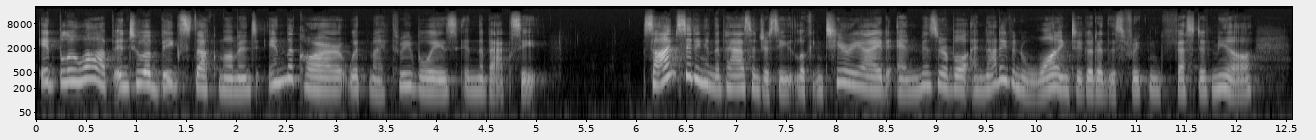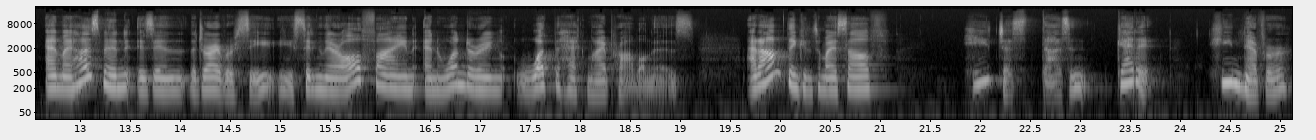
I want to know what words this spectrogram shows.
it blew up into a big stuck moment in the car with my three boys in the back seat. So I'm sitting in the passenger seat looking teary eyed and miserable and not even wanting to go to this freaking festive meal. And my husband is in the driver's seat. He's sitting there all fine and wondering what the heck my problem is. And I'm thinking to myself, he just doesn't get it. He never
